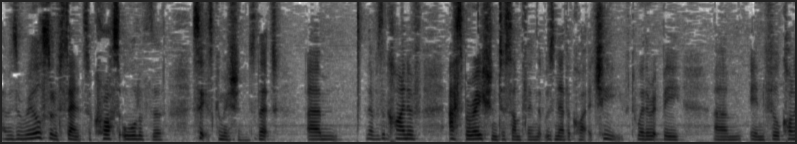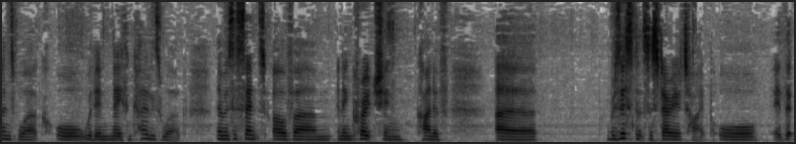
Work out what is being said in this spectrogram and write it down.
There was a real sort of sense across all of the six commissions that um, there was a kind of aspiration to something that was never quite achieved, whether it be um, in Phil Collins' work or within Nathan Coley's work. There was a sense of um, an encroaching kind of uh, resistance to stereotype or it, that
